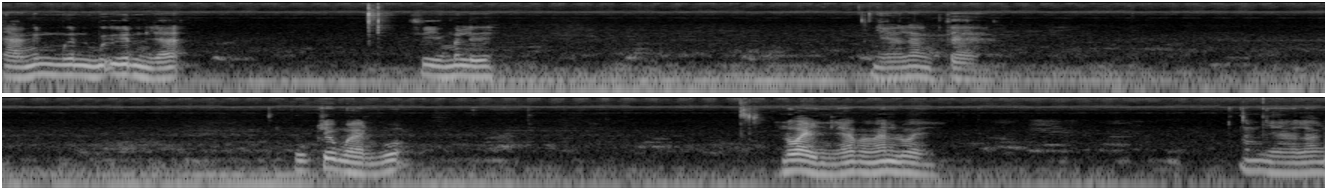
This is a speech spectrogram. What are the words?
หาเงินมื่นมืออื่นแหละซื้อมาเลยยาล้างตาปุกจักบาทบุร้อยนี่แหละประมาณร้อยน้ำยาล้าง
